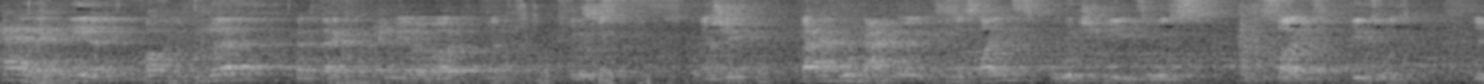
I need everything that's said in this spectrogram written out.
حالة جديده في الفترة كلها تندرج تحت علم البيولوجيا فلوس ماشي؟ فإحنا بنقول تعالى which deals with science. Deals with the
